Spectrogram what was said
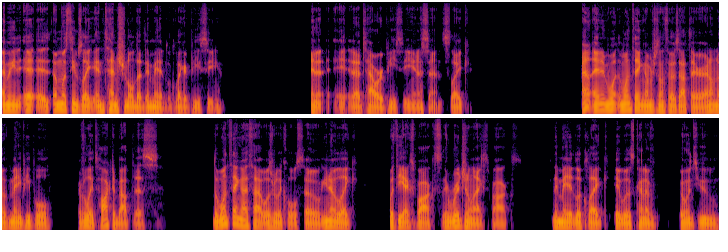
I mean it, it almost seems like intentional that they made it look like a PC and a, a tower PC in a sense like I don't, and one, one thing I'm just gonna throw this out there I don't know if many people have really talked about this. The one thing I thought was really cool so you know like with the Xbox the original Xbox they made it look like it was kind of going to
